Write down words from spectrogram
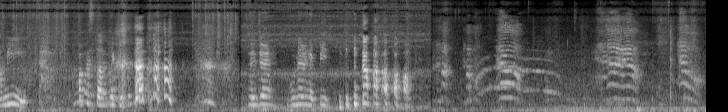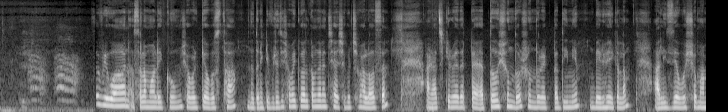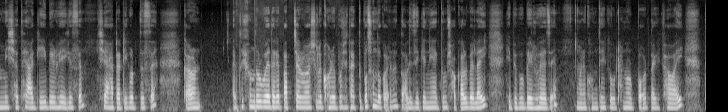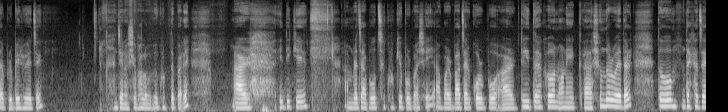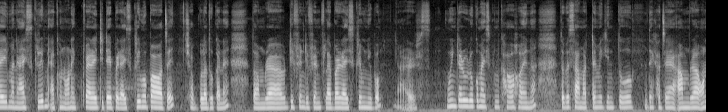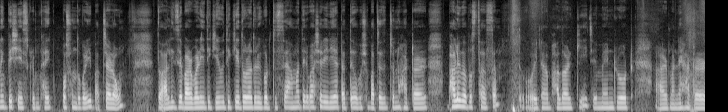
আমি পাকিস্তান থেকে। এই যে গুণের হ্যাপি এভরিওয়ান আসসালামু আলাইকুম। সবার কি অবস্থা? নতুন একটি ভিডিওতে সবাইকে ওয়েলকাম জানাচ্ছি। আশা করছি ভালো আছেন। আর আজকের ওয়েদারটা এত সুন্দর সুন্দর একটা দিনে বের হয়ে গেলাম। আলিজি অবশ্য মাম্মির সাথে আগেই বের হয়ে গেছে, সে হাঁটাহাঁটি করতেছে। কারণ এত সুন্দর ওয়েদারে বাচ্চারা আসলে ঘরে বসে থাকতে পছন্দ করে না। তো আলিজিকে নিয়ে একদম সকালবেলাই হেপিপু বের হয়ে যায়। মানে ঘুম থেকে ওঠানোর পর তাকে খাওয়াই, তারপরে বের হয়ে যায়। যেন সে ভালোভাবে ঘুরতে পারে। আর এদিকে আমরা যাব হচ্ছে খুকিয়াপুর বাসে আবার বাজার করব। আর যেহেতু এখন অনেক সুন্দর ওয়েদার তো দেখা যায় মানে আইসক্রিম এখন অনেক ভ্যারাইটি টাইপের আইসক্রিমও পাওয়া যায় সবগুলা দোকানে। তো আমরা ডিফারেন্ট ডিফারেন্ট ফ্লেভার আইসক্রিম নিব। আর উইন্টার ওইরকম আইসক্রিম খাওয়া হয় না। তবে সামার টাইমে কিন্তু দেখা যায় আমরা অনেক বেশি আইসক্রিম খাই, পছন্দ করি বাচ্চারাও। তো আলি যে বারবার এদিকে ওদিকে দৌড়াদৌড়ি করতেছে। আমাদের বাসার এরিয়াটাতে অবশ্য বাচ্চাদের জন্য হাঁটার ভালোই ব্যবস্থা আছে। তো এটা ভালো আর কি যে মেন রোড আর মানে হাঁটার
